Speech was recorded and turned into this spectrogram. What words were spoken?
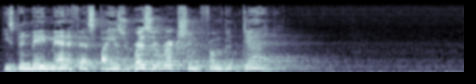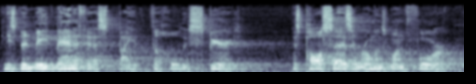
He's been made manifest by his resurrection from the dead. And He's been made manifest by the Holy Spirit, as Paul says in Romans 1 4,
